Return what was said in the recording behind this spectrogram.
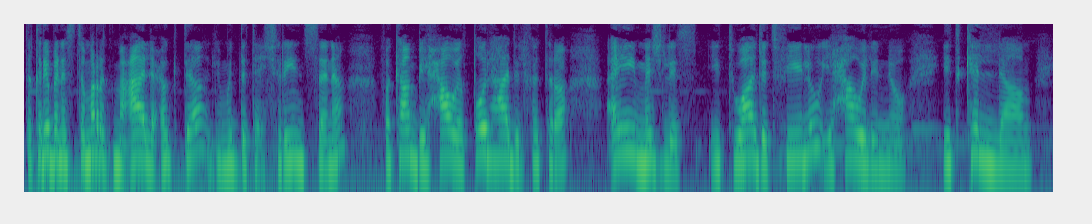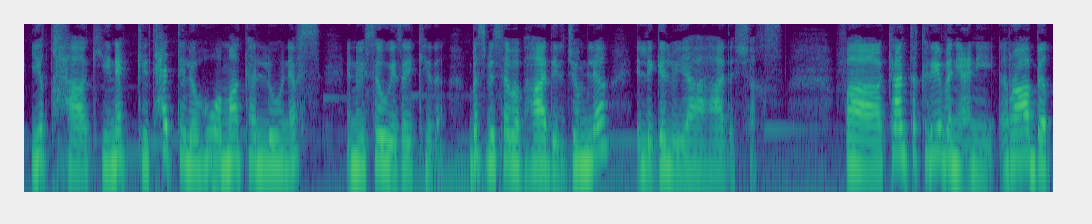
تقريبا استمرت معاه العقدة لمدة عشرين سنة فكان بيحاول طول هذه الفترة أي مجلس يتواجد فيه له يحاول إنه يتكلم يضحك ينكت حتى لو هو ما كان له نفس إنه يسوي زي كذا. بس بسبب هذه الجملة اللي قال له إياها هذا الشخص. فكان تقريبا يعني رابط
